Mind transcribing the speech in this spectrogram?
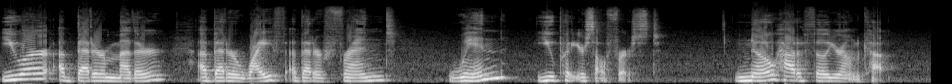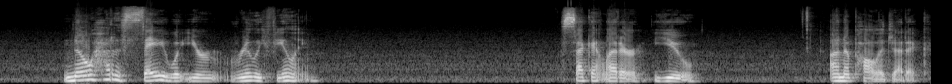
You are a better mother, a better wife, a better friend when you put yourself first. Know how to fill your own cup. Know how to say what U're really feeling. Second letter, you. Unapologetic.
